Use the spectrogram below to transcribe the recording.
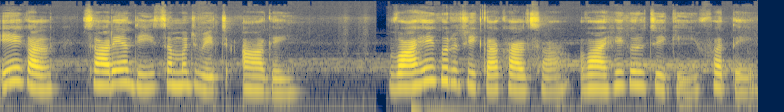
ਇਹ ਗੱਲ ਸਾਰਿਆਂ ਦੀ ਸਮਝ ਵਿੱਚ ਆ ਗਈ। ਵਾਹਿਗੁਰੂ ਜੀ ਕਾ ਖਾਲਸਾ, ਵਾਹਿਗੁਰੂ ਜੀ ਕੀ ਫਤਿਹ।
